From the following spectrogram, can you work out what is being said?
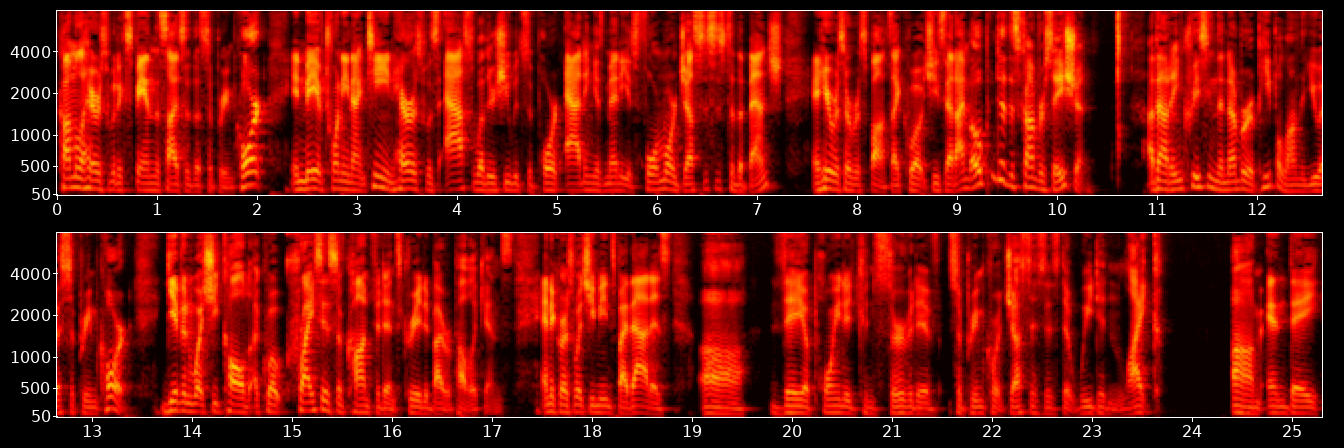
Kamala Harris would expand the size of the Supreme Court. In May of 2019, Harris was asked whether she would support adding as many as four more justices to the bench. And here was her response. I quote, she said, I'm open to this conversation about increasing the number of people on the US Supreme Court, given what she called a quote, crisis of confidence created by Republicans. And of course, what she means by that is, uh, they appointed conservative Supreme Court justices that we didn't like. Um, and they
